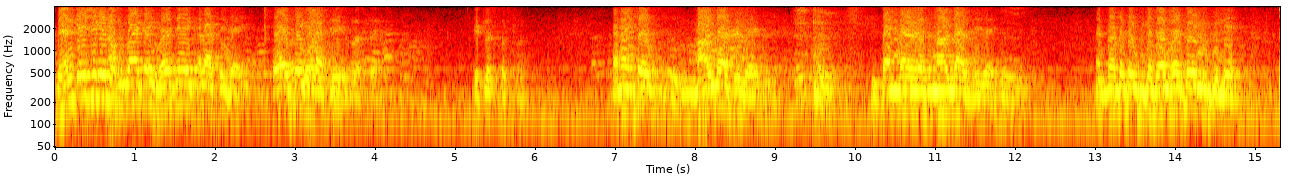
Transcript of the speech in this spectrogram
બેન કહી શકે કઈ હોય તે ખલાસ થઈ જાય. હોય તો ખલાસ થઈ એટલો જ અને એ તો માલદાર થઈ જાય. ચંદાર માલદાર થઈ જાય. અને તો કઈ ગજબ હોય તો મૂકી લે.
